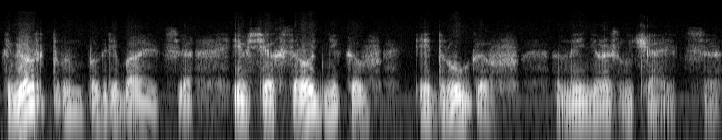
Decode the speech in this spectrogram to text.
к мертвым погребается, и всех сродников и другов ныне разлучается»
